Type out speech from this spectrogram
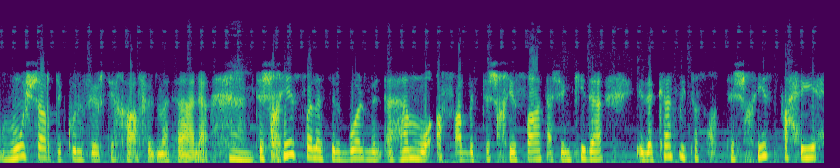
مو شرط يكون في ارتخاء في المثانة مم. تشخيص سلس البول من أهم وأصعب التشخيصات عشان كذا إذا كان في تشخيص صحيح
